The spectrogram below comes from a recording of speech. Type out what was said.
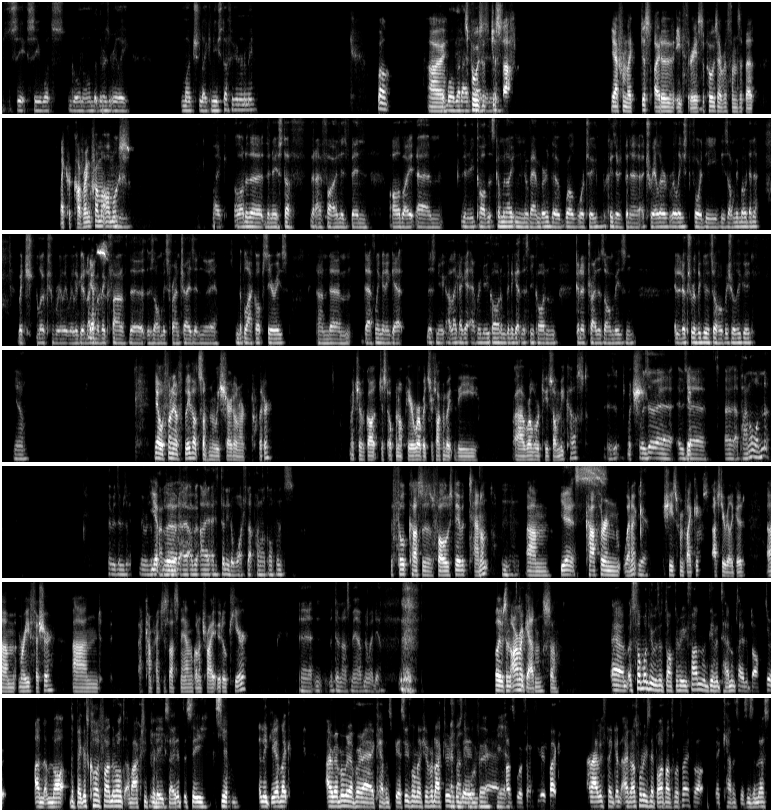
see see what's going on, but there isn't really much like new stuff. If you know what I mean. Well, I well, suppose it's anyway. just stuff. Yeah, from like just out of E3, I suppose everything's a bit like recovering from it mm-hmm. almost. Like a lot of the the new stuff that I've found has been all about um the new COD that's coming out in November, the World War Two, because there's been a, a trailer released for the the zombie mode in it, which looks really really good. Like I'm a big fan of the the zombies franchise in the in the Black Ops series, and um definitely gonna get this new. Like I get every new COD, I'm gonna get this new COD, and I'm gonna try the zombies, and it looks really good. So I hope it's really good. You know. Yeah, well, funny enough, I believe that's something we shared on our Twitter, which I've got just open up here, where it's talking about the uh, World War II zombie cast, Is it? which Was there a? It was Yep. a, a a panel, wasn't it? There was there was a, there was a Yep, panel. the- I, I, I still need to watch that panel conference. the full cast is as follows: David Tennant, Mm-hmm. um, Yes, Katheryn Winnick, Yeah. she's from Vikings, actually really good. Um, Marie Fisher, and I can't pronounce his last name. I'm going to try Udo Kier. Uh, don't ask me. I have no idea. Well, he was in Armageddon, so Um, as someone who was a Doctor Who fan when David Tennant played the Doctor, and I'm not the biggest COD fan in the world, I'm actually pretty Mhm. excited to see see him in the game. Like, I remember whenever uh, Kevin Spacey was one of my favorite actors, was Advanced in Warfare, uh, yeah. Advanced Warfare a few years back, and I was thinking, I that's one reason I bought Advanced Warfare. I thought like Kevin Spacey's in this.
